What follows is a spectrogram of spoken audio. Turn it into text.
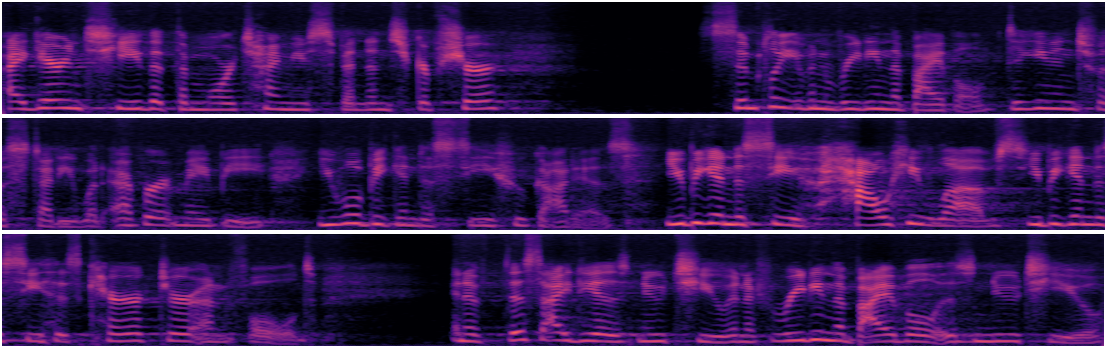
I guarantee that the more time you spend in Scripture, simply even reading the Bible, digging into a study, whatever it may be, you will begin to see who God is. You begin to see how He loves. You begin to see His character unfold. And if this idea is new to you, and if reading the Bible is new to you,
